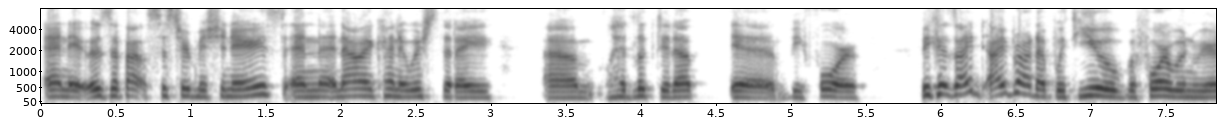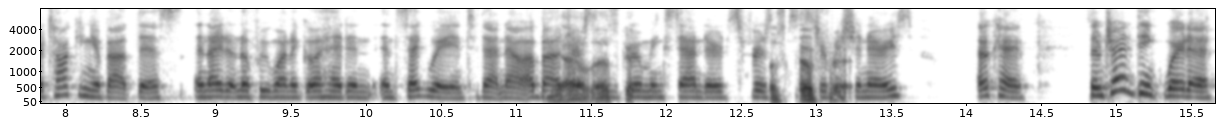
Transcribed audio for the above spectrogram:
and it was about sister missionaries. And now I kind of wish that I um, had looked it up uh, before, because I I brought up with you before when we were talking about this, and I don't know if we want to go ahead and, and segue into that now about Yeah, dressing let's go- grooming standards for let's sister for it. missionaries. Okay, so I'm trying to think where to.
